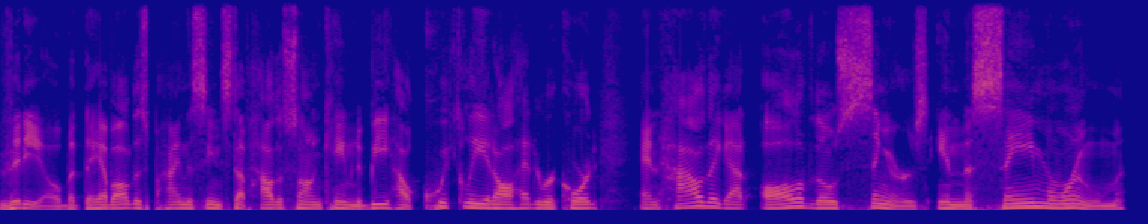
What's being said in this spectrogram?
video, but they have all this behind the scenes stuff, how the song came to be, how quickly it all had to record, and how they got all of those singers in the same room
